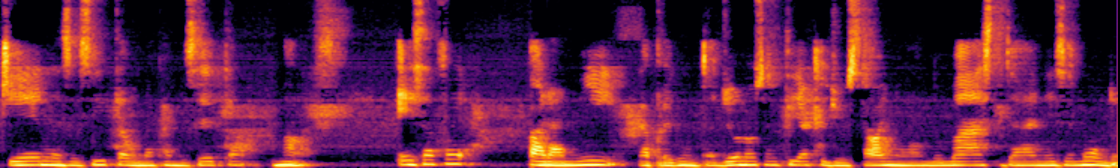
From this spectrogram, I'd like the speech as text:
¿Quién necesita una camiseta más? Esa fue para mí la pregunta. Yo no sentía que yo estaba innovando más ya en ese mundo.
